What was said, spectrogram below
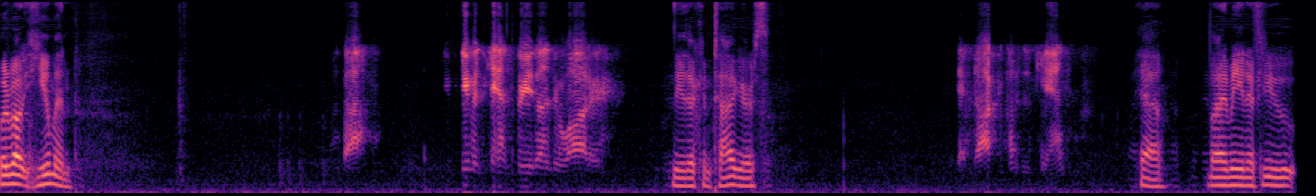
what about human? Wow. Humans can't breathe underwater. Neither can tigers. Yeah, octopuses can. Yeah, but I mean, if you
